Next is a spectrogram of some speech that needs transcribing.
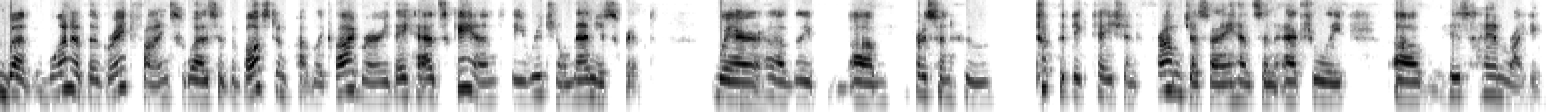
but one of the great finds was at the Boston Public Library, they had scanned the original manuscript, where mm-hmm. uh, the um, person who took the dictation from Josiah Henson actually, uh, his handwriting,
